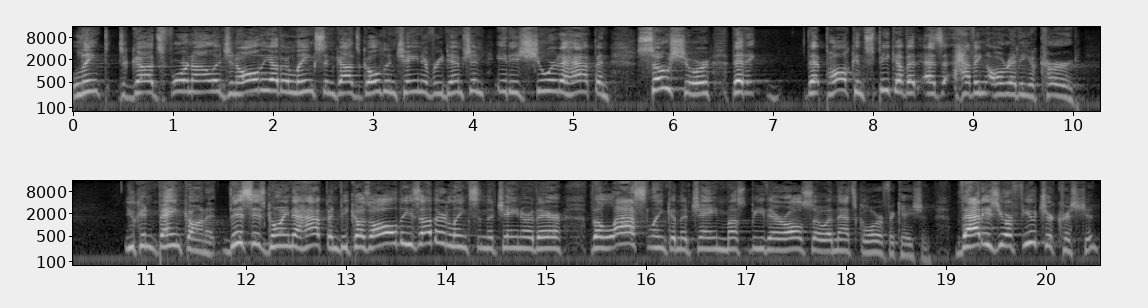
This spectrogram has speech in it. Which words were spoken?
linked to God's foreknowledge and all the other links in God's golden chain of redemption, it is sure to happen. So sure that, it, that Paul can speak of it as having already occurred. You can bank on it. This is going to happen because all these other links in the chain are there. The last link in the chain must be there also, and that's glorification. That is your future, Christian.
